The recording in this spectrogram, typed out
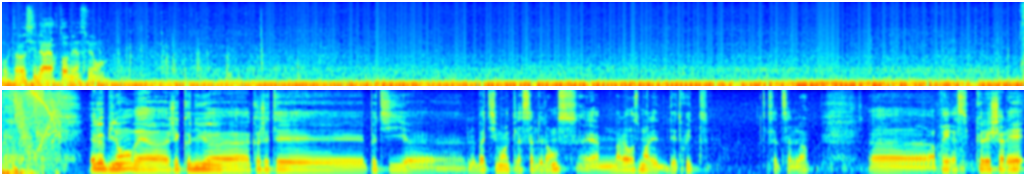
Donc tu as aussi derrière toi, bien sûr. hein. Et le bilan, ben, euh, j'ai connu euh, quand j'étais petit euh, le bâtiment avec la salle de danse. Et, malheureusement, elle est détruite, cette salle-là. Après, il reste que les chalets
